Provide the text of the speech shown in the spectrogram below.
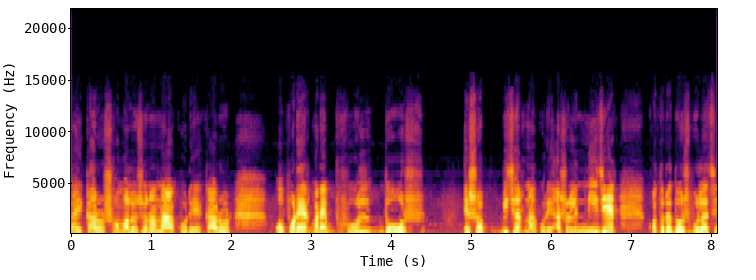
তাই কারোর সমালোচনা না করে, কারোর অপরের মানে ভুল, দোষ এসব বিচার না করে, আসলে নিজের কতটা দোষ ভুল আছে,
